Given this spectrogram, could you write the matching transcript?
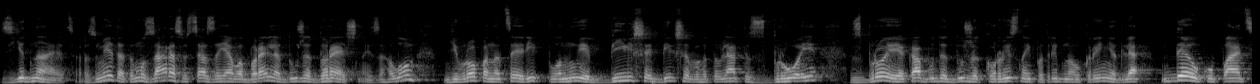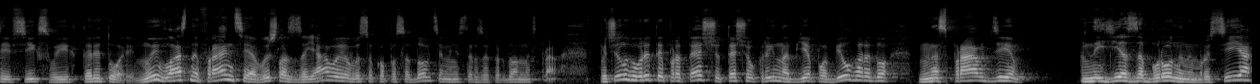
з'єднаються. Розумієте? Тому зараз ось заява Бореля дуже доречна. І загалом Європа на цей рік планує більше більше виготовляти зброї, зброї, яка буде дуже корисна і потрібна Україні для деокупації всіх своїх територій. Ну і власне Франція вийшла з заявою високопосадовця, міністр закордонних справ. Почали говорити про те, що те, що Україна б'є по Білгороду, насправді не є забороненим. Росія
